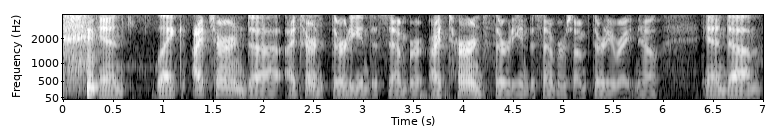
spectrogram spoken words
and like I turned uh, I turned 30 in December. I turned 30 in December, so I'm 30 right now. And um,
